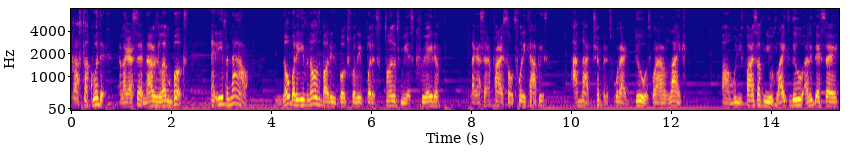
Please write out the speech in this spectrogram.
but I stuck with it. And like I said, now there's 11 books. And even now, nobody even knows about these books really, but it's fun for me. It's creative. Like I said, I probably sold 20 copies. I'm not tripping. It's what I do. It's what I like. Um, when you find something you like to do, I think they say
